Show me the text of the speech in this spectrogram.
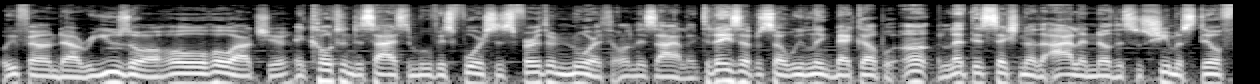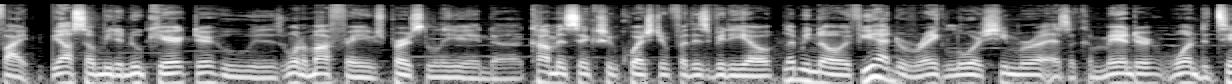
We found uh, Ryuzo a whole hole out here and Colton decides to move his forces further north on this island. Today's episode, we link back up with Unk and let this section of the island know that Tsushima's still fighting. We also meet a new character who is one of my faves personally and uh, comment section question for this video. Let me know if you had to rank Lord Shimura as a commander 1 to 10 10,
